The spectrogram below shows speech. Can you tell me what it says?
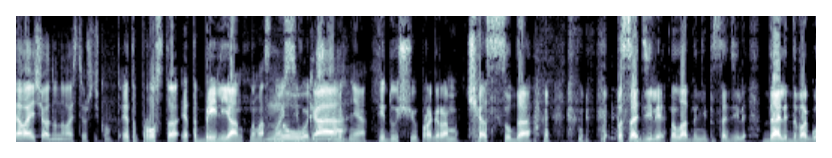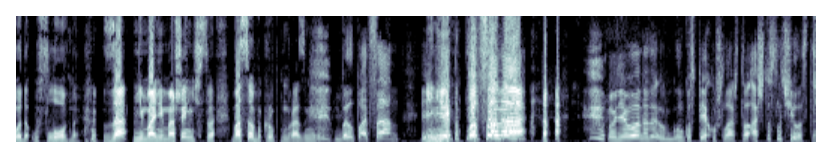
Давай еще одну новостюшечку. Это просто, это бриллиант новостной Ну-ка. сегодняшнего дня. Ведущую программы «Час суда» посадили, ну ладно, не посадили, дали два года условно за, внимание, мошенничество в особо крупном размере. Был пацан, и И нет пацана. У него надо... Ну, к успеху шла. Что? А что случилось-то?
